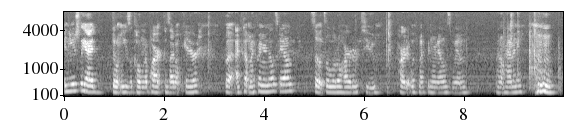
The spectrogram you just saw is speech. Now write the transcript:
And usually I don't use a comb to part because I don't care. But I cut my fingernails down, so it's a little harder to part it with my fingernails when I don't have any.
